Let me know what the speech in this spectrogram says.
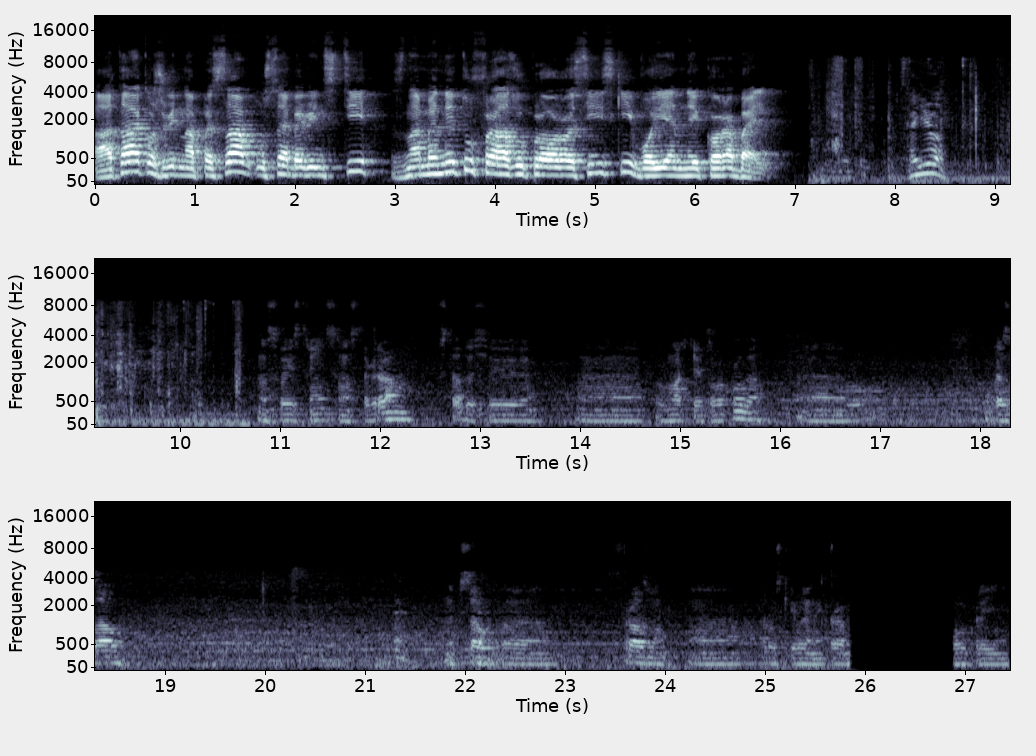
А також він написав у себе в інсті знамениту фразу про російський воєнний корабель. Сайо. На своїй сторінці в інстаграм в статусі в марте этого года э, указал, написал э, фразу э, «Русский военный корабль в Украине».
